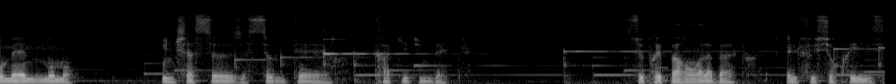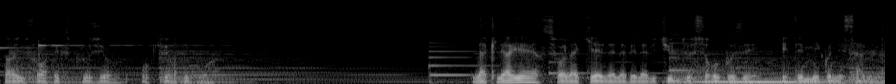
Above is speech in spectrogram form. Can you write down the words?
Au même moment, une chasseuse solitaire traquait une bête. Se préparant à l'abattre, elle fut surprise par une forte explosion au cœur des bois. La clairière sur laquelle elle avait l'habitude de se reposer était méconnaissable.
